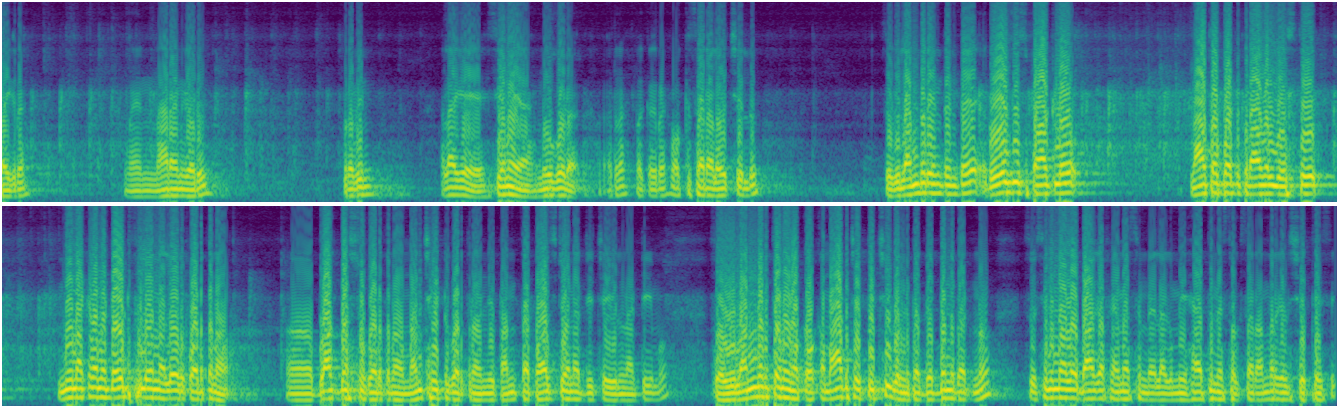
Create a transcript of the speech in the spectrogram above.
పైగ్రా అండ్ నారాయణ గారు ప్రవీణ్ అలాగే సీనయ్య నువ్వు కూడా. రా పక్కకు ఒక్కసారి అలా వచ్చేళ్ళు సో వీళ్ళందరూ ఏంటంటే రోజు స్పాట్లో నాతో పాటు ట్రావెల్ చేస్తూ నేను ఎక్కడైనా డౌట్ ఫీల్ అయినా లేదు కొడుతున్నాం బ్లాక్ బస్టర్ కొడుతున్నాం మంచి హిట్ కొడుతున్నాం అని చెప్పి అంత పాజిటివ్ ఎనర్జీ చేయాలి నా టీము సో వీళ్ళందరితో నేను ఒక మాట చెప్పించి వీళ్ళని పెద్ద ఇబ్బంది పెట్టను. సో సినిమాలో బాగా ఫేమస్ ఉండేలాగా మీ హ్యాపీనెస్ ఒకసారి అందరు కలిసి చెప్పేసి.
